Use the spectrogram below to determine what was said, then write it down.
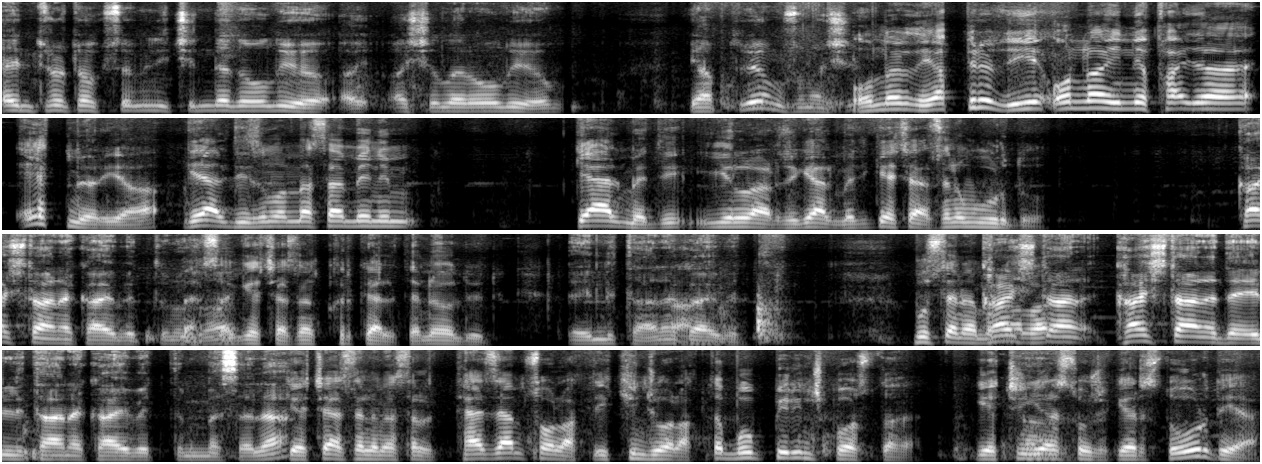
Entrotoksominin içinde de oluyor. Aşıları oluyor. Yaptırıyor musun aşı? Onları da yaptırıyoruz. İyi, onlar yine fayda etmiyor ya. Geldiği zaman mesela benim gelmedi. Yıllarca gelmedi. Geçen sene vurdu. Kaç tane kaybettin o Mesela zaman? geçen sene 40-50 tane öldürdük. 50 tane kaybettin. Bu sene Kaç mesela- tane kaç tane de 50 tane kaybettin mesela? Geçen sene mesela tezem solakta, ikinci olakta. Bu birinci posta. Geçin yarısı olacak, yarısı doğurdu ya.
